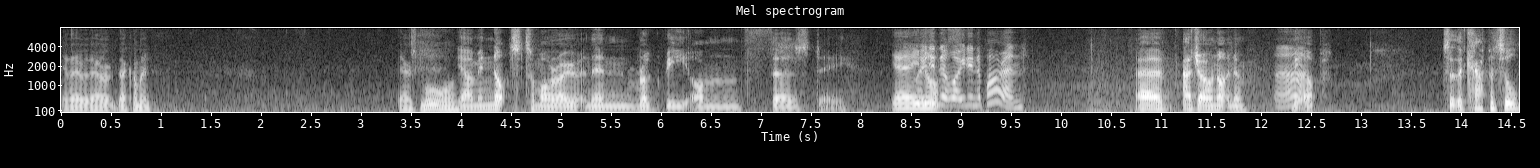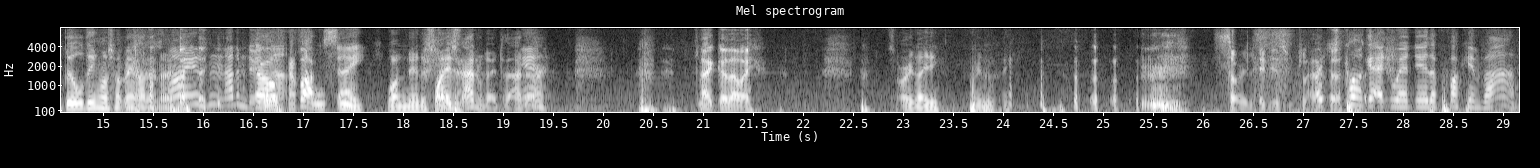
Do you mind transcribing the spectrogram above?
Yeah, they're, they're, they're coming. There's more. Yeah, I'm in Knots tomorrow, and then rugby on Thursday. Yay, What are, you not. doing, what are you doing at Power End? Uh, Agile Nottingham Ah. meet up. To the Capitol building or something? I don't know. Why isn't Adam doing Oh, that? fuck's sake. One near the Why isn't Adam going to that? I don't Yeah. know. I go that way. Sorry, lady. You're in the way. Sorry, ladies from I just can't get anywhere near the fucking van.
